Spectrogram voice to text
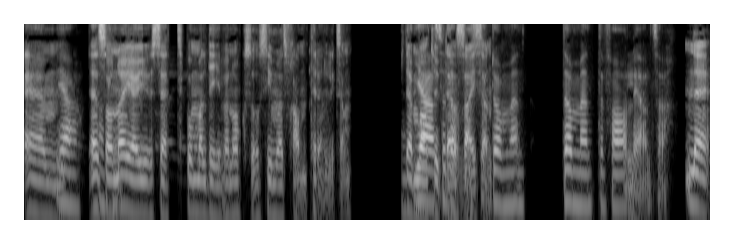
Ehm, Ja, en sån har jag ju sett på Maldiven också och simmat fram till den liksom. Den Ja, var typ den de, sizen. de, är, de är inte farliga alltså? Nej.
